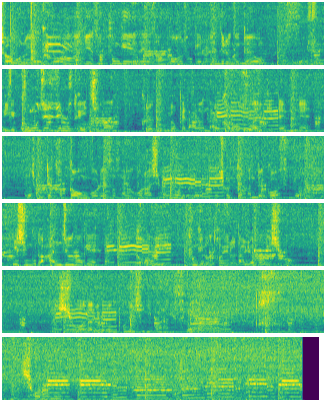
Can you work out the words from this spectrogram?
자 오늘 이렇게 여러 가지 선풍기에 대해서 한번 소개를 해드렸는데요. 이게 고무 재질로 돼 있지만 그래도 옆에 날은 날카로울 수가 있기 때문에 절대 가까운 거리에서 사용을 하시면 절대 안 될 것 같습니다. 이 친구도 안전하게 더위 풍기로 더위를 날려버리시고 시원한 여름 보내시기 바라겠습니다. 하, 시원하네요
